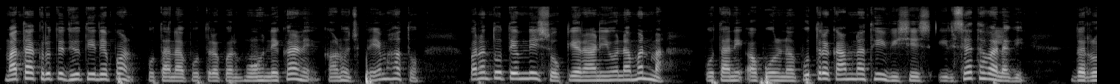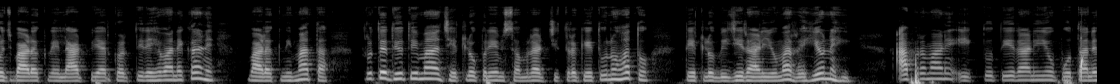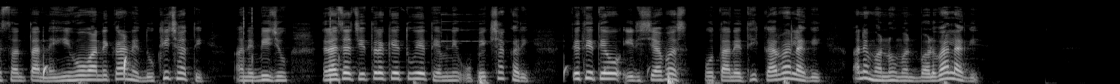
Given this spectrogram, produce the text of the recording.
માતા કૃતદ્યુતિને પણ પોતાના પુત્ર પર મોહને કારણે ઘણો જ પ્રેમ હતો. પરંતુ તેમની શોક્ય રાણીઓના મનમાં પોતાની અપૂર્ણ પુત્ર કામનાથી વિશેષ ઈર્ષ્યા થવા લાગી. દરરોજ બાળકને લાડ પ્યાર કરતી રહેવાને કારણે બાળકની માતા કૃતદ્યુતિમાં જેટલો પ્રેમ સમ્રાટ ચિત્રકેતુનો હતો, તેટલો બીજી રાણીઓમાં રહ્યો નહીં. આ પ્રમાણે એક તો તે રાણીઓ પોતાને સંતાન નહીં હોવાને કારણે દુઃખી જ હતી અને બીજું, રાજા ચિત્રકેતુએ તેમની ઉપેક્ષા કરી. તેથી તેઓ ઈર્ષ્યાવશ પોતાને ધિક્કારવા લાગી અને મનોમન બળવા લાગી.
